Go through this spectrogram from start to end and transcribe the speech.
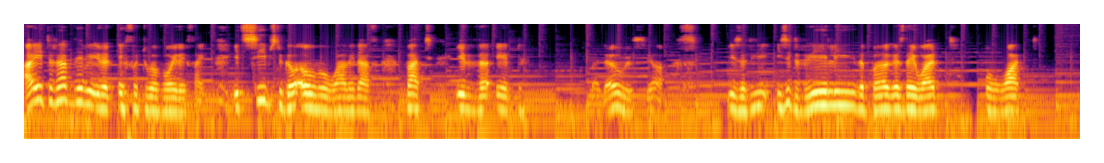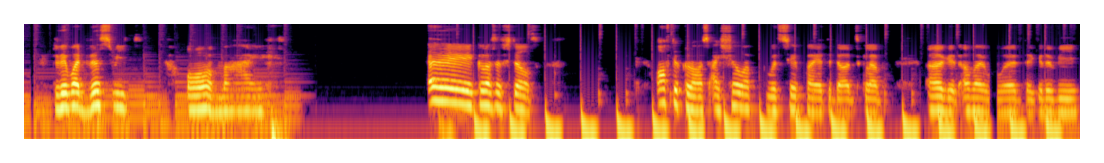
I interrupt them in an effort to avoid a fight. It seems to go over well enough, but in the end, my nose, yeah. Is it, is it really the burgers they want, or what? Do they want this sweet? Oh my. Hey, class of stills. After class, I show up with Senpai at the dance club. Again, oh my word, they're gonna be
